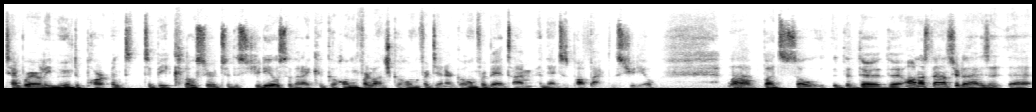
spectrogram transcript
temporarily moved apartment to be closer to the studio so that I could go home for lunch, go home for dinner, go home for bedtime, and then just pop back to the studio. Uh, wow. Uh, but so the, the, the honest answer to that is uh,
